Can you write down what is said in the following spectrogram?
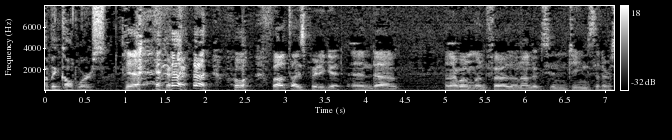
I've been called worse. Yeah. well, wild type's pretty good. And, um, and I went one further and I looked in genes that have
